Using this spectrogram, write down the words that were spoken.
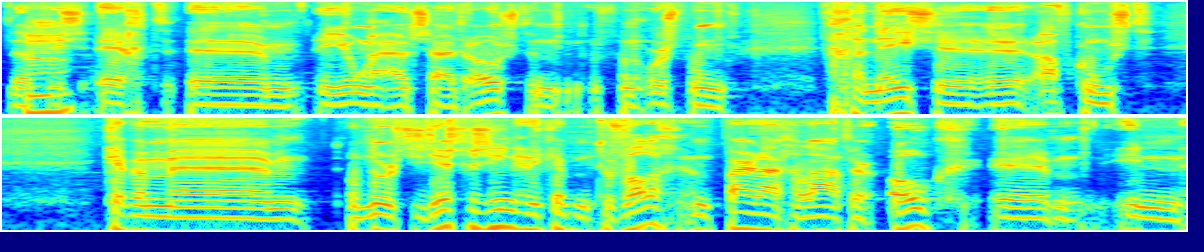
Dat mm. is echt een jongen uit Zuidoost. Een, van oorsprong Ghanese afkomst. Ik heb hem op North Jazz gezien. En ik heb hem toevallig een paar dagen later ook in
